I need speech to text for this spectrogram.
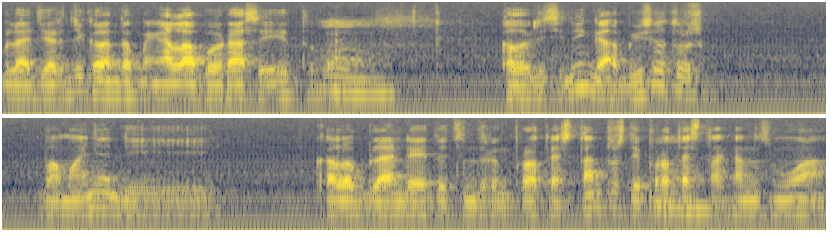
belajar juga untuk mengelaborasi itu kan Hmm. kalau di sini nggak bisa terus umpamanya di kalau Belanda itu cenderung Protestan terus diprotestakan semua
